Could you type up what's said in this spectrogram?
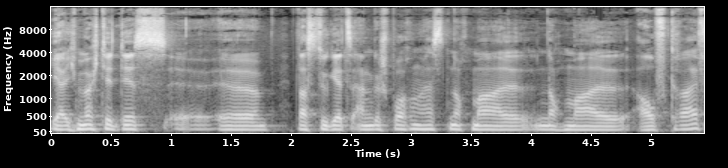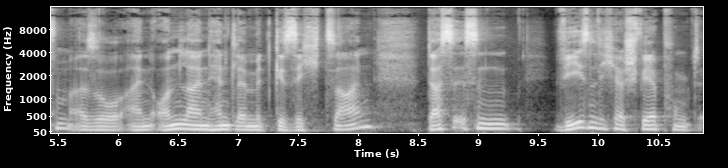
Ja, ich möchte das, äh, äh was du jetzt angesprochen hast, nochmal noch mal aufgreifen. Also ein Online-Händler mit Gesicht sein. Das ist ein wesentlicher Schwerpunkt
